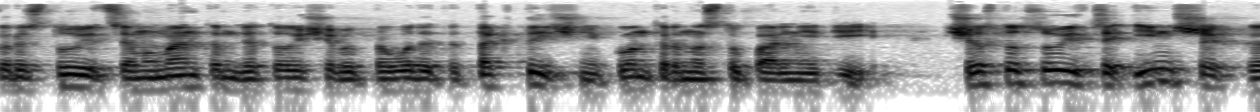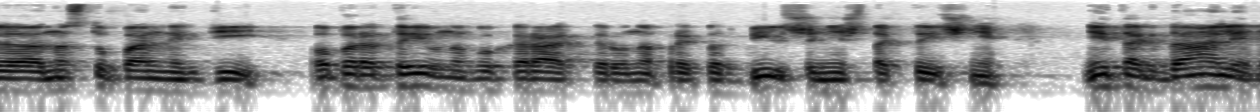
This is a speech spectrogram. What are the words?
користуються моментом для того, щоб проводити тактичні контрнаступальні дії. Що стосується інших е, наступальних дій, оперативного характеру, наприклад, більше ніж тактичні, і так далі.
